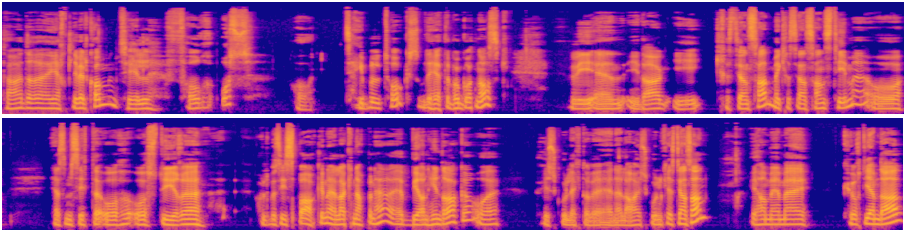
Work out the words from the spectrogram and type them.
Da er dere hjertelig velkommen til For oss, og Tabletalk, som det heter på godt norsk. Vi er i dag i Kristiansand med Kristiansandsteamet, og jeg som sitter og, og styrer si spakene eller knappen her, er Bjørn Hindraker og er høyskolelektor ved NLA-høgskolen Kristiansand. Vi har med meg Kurt Hjemdal.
